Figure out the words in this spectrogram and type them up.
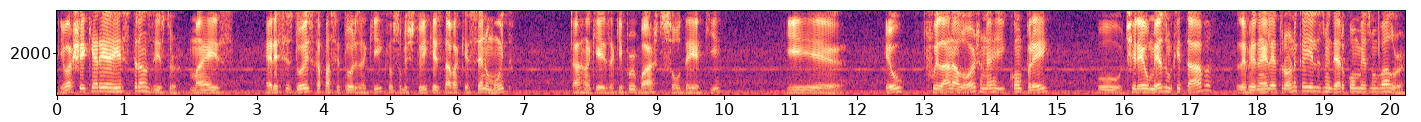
eu achei que era esse transistor, mas era esses dois capacitores aqui que eu substituí, que eles estavam aquecendo muito. Arranquei eles aqui por baixo, soldei aqui. E eu fui lá na loja, né, e comprei o, tirei o mesmo que estava, levei na eletrônica e eles me deram com o mesmo valor.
